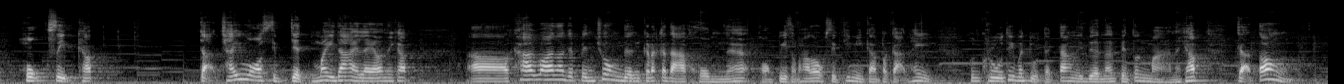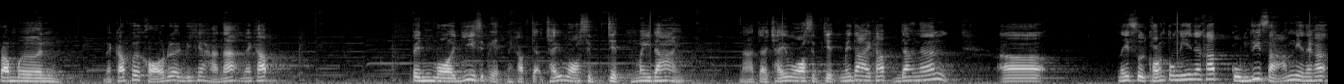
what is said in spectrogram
2560 ครับ จะใช้ว17 ไม่ได้แล้วนะครับ คาดว่าน่าจะเป็นช่วงเดือนกรกฎาคมนะฮะของปี2560 ที่มีการประกาศให้คุณครูที่บรรจุแต่งตั้งในเดือนนั้นเป็นต้นมานะครับ จะต้องประเมินนะครับเพื่อขอเลื่อนวิทยาฐานะนะครับ เป็นว21นะครับจะใช้ว17 ไม่ได้นะจะใช้ว17 ไม่ได้ครับ ดังนั้นในส่วนของตรงนี้นะครับ กลุ่มที่3เนี่ยนะครับ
